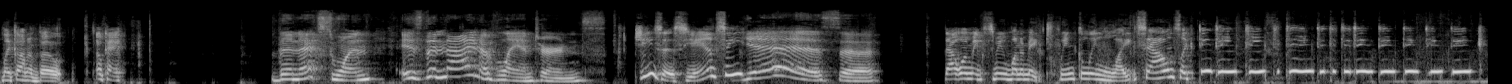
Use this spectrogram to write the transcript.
like on a boat. Okay. The next one is the Nine of Lanterns. Jesus, Yancy? Yes. Uh, That one makes me want to make twinkling light sounds like ding ding ding ding ding ding ding ding ding ding ding.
